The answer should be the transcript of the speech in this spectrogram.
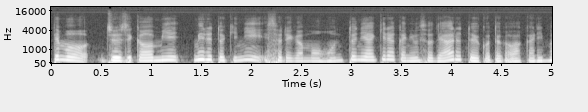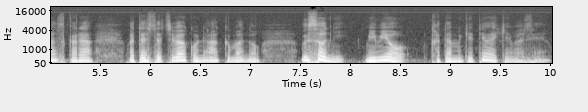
でも十字架を見,見るときにそれがもう本当に明らかに嘘であるということがわかりますから私たちはこの悪魔の嘘に耳を傾けてはいけません。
